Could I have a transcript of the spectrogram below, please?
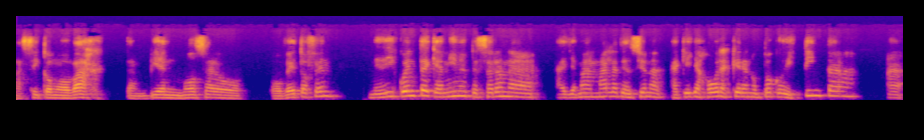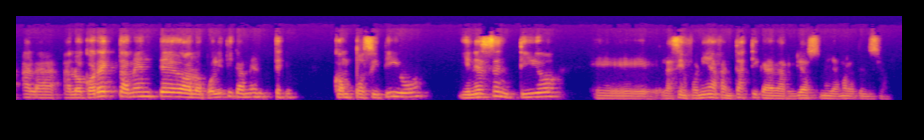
así como Bach, también Mozart o, Beethoven, me di cuenta que a mí me empezaron a, llamar más la atención a, aquellas obras que eran un poco distintas a, lo correctamente o a lo políticamente compositivo, y en ese sentido eh, la Sinfonía Fantástica de Berlioz me llamó la atención,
